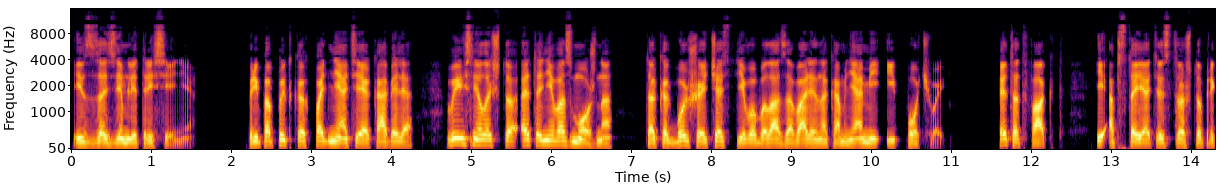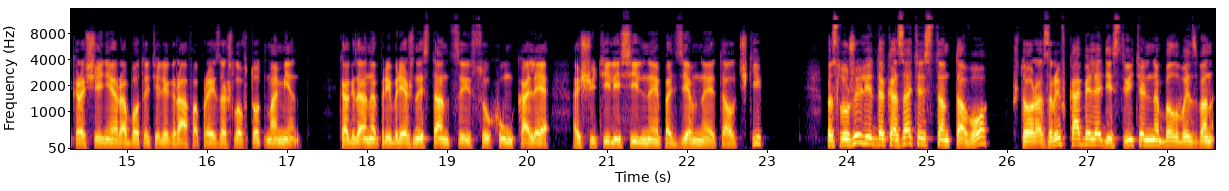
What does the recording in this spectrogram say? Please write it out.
из-за землетрясения. При попытках поднятия кабеля выяснилось, что это невозможно, так как большая часть его была завалена камнями и почвой. Этот факт и обстоятельство, что прекращение работы телеграфа произошло в тот момент, когда на прибрежной станции Сухум-Кале ощутили сильные подземные толчки, послужили доказательством того, что разрыв кабеля действительно был вызван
